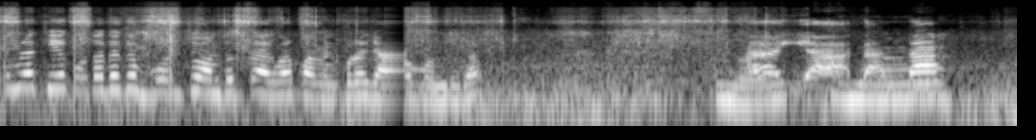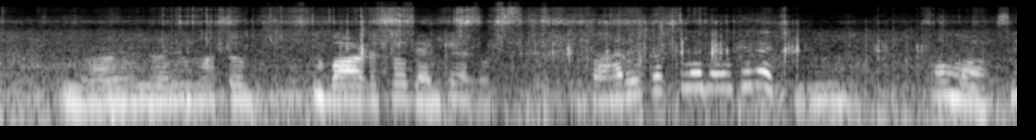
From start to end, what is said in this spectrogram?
তোমরা কে কোথা থেকে বলছো? অন্তত একবার কমেন্ট করে জানাও বন্ধুরা। দাদা। নয় নয় মতো বারোটার সময় ব্যাংকে এলো। বারোটার সময় ব্যাংকে গেছি? ও মা সে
